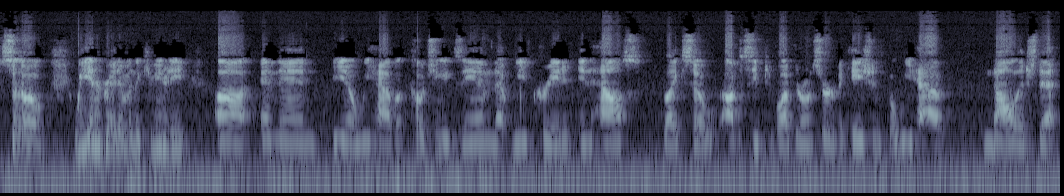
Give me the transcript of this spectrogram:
So we integrate them in the community, uh, and then you know we have a coaching exam that we've created in house. Like so, obviously people have their own certifications, but we have knowledge that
